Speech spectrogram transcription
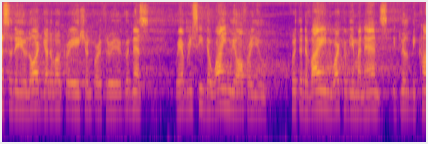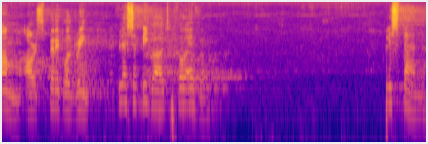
Blessed are you, Lord God of all creation, for through your goodness we have received the wine we offer you, of the divine work of human hands. It will become our spiritual drink. Blessed be God forever. Please stand.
